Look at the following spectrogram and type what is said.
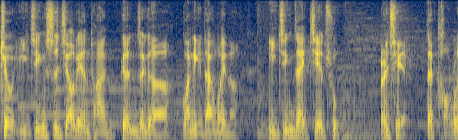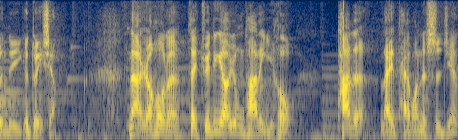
就已经是教练团跟这个管理单位呢，已经在接触，而且。在讨论的一个对象，那然后呢，在决定要用他的以后，他的来台湾的时间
